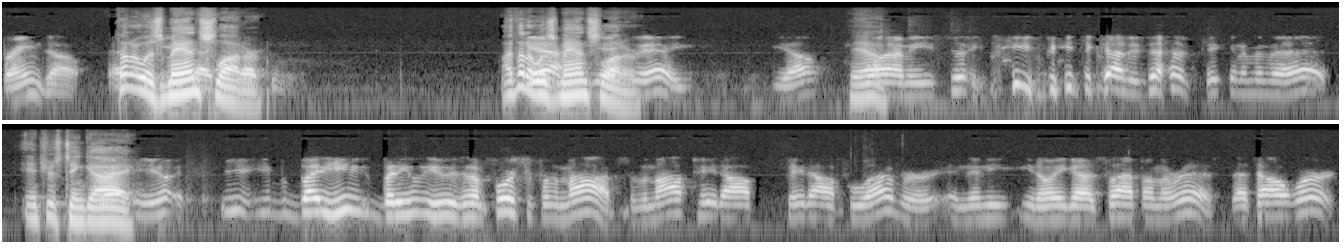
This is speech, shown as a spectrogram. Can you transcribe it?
brains out. I thought it was manslaughter. I thought yeah, it was manslaughter. Yeah, yeah, yeah. Yeah. Well, I mean, he, he beat the guy to death, kicking him in the head. Interesting guy. Yeah, you know, but he but he, he was an enforcer for the mob, so the mob paid off paid off whoever, and then he you know he got a slap on the wrist. That's how it worked.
